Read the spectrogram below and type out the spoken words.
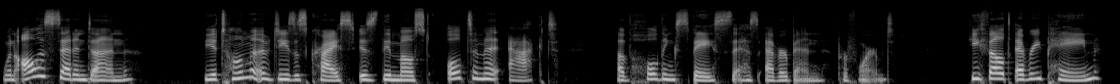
When all is said and done, the atonement of Jesus Christ is the most ultimate act of holding space that has ever been performed. He felt every pain,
